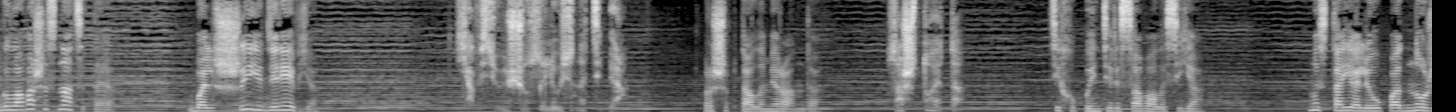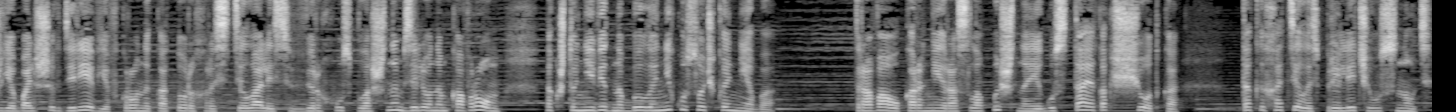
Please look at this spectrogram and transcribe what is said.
Глава 16. Большие деревья. «Я все еще злюсь на тебя», — прошептала Миранда. «За что это?» — тихо поинтересовалась я. Мы стояли у подножья больших деревьев, кроны которых расстилались вверху сплошным зеленым ковром, так что не видно было ни кусочка неба. Трава у корней росла пышная и густая, как щетка. Так и хотелось прилечь и уснуть.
